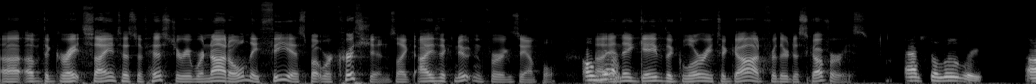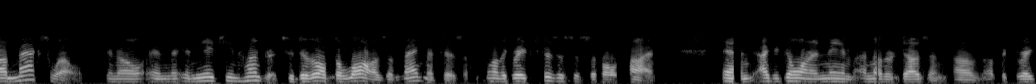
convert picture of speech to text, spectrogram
uh, of the great scientists of history were not only theists, but were Christians, like Isaac Newton, for example. Oh, uh, and they gave the glory to God for their discoveries. Absolutely. Uh, Maxwell, you know, in the, in the 1800s, who developed the laws of magnetism, one of the great physicists of all time. And I could go on and name another dozen of, of the great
